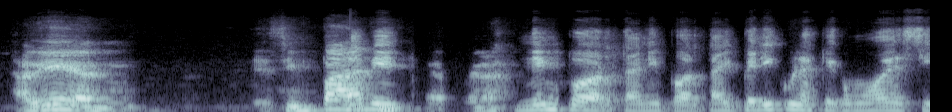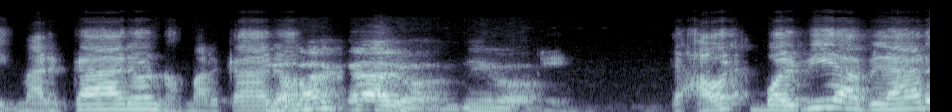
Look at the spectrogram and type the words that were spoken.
está bien, es simpática, pero, No importa, no importa. Hay películas que, como decís, marcaron, nos marcaron. marcaron, digo. Ahora, volví a hablar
